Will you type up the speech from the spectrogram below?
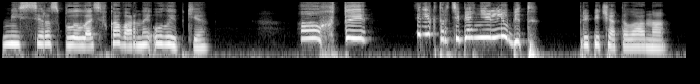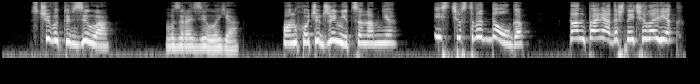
Мисси расплылась в коварной улыбке. «Ах ты! Ректор тебя не любит!» — припечатала она. «С чего ты взяла?» — возразила я. «Он хочет жениться на мне». «Из чувства долга. Он порядочный человек».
